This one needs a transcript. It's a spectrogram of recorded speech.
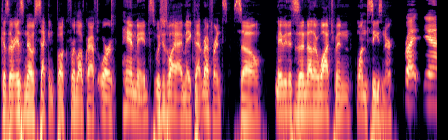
because there is no second book for lovecraft or handmaids which is why i make that reference so maybe this is another watchmen one seasoner Right? Yeah.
